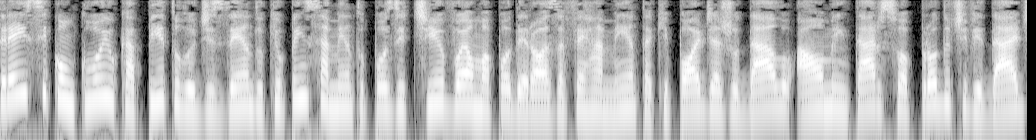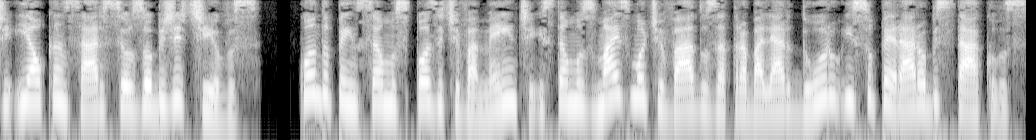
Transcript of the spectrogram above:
Tracy conclui o capítulo dizendo que o pensamento positivo é uma poderosa ferramenta que pode ajudá-lo a aumentar sua produtividade e alcançar seus objetivos. Quando pensamos positivamente, estamos mais motivados a trabalhar duro e superar obstáculos.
